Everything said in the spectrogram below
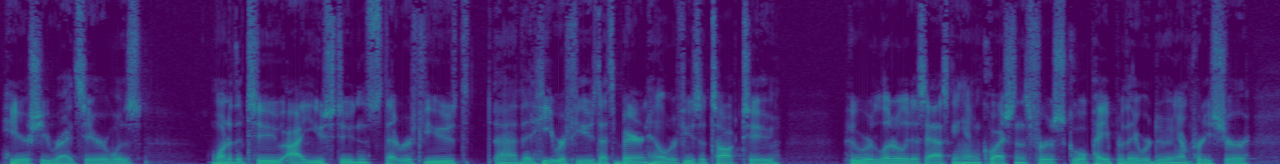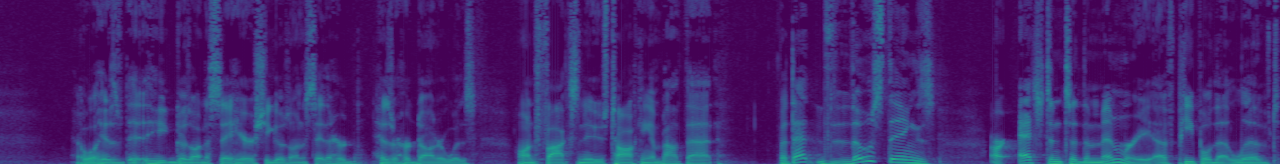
he or she writes here, was one of the two IU students that refused uh, that he refused. That's Baron Hill refused to talk to, who were literally just asking him questions for a school paper they were doing. I'm pretty sure well, his he goes on to say here, she goes on to say that her his or her daughter was on Fox News talking about that. But that those things are etched into the memory of people that lived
